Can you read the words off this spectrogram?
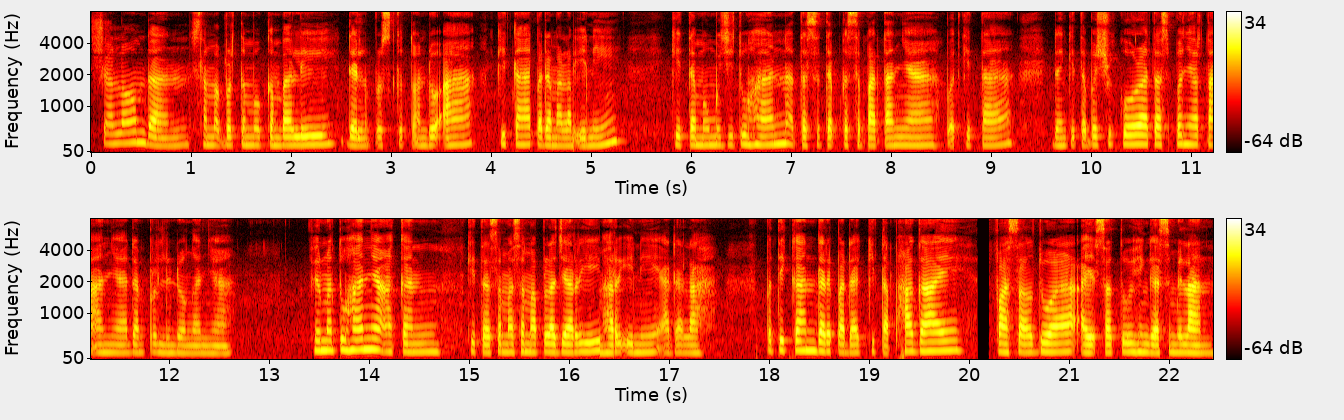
Shalom dan selamat bertemu kembali dalam persekutuan doa kita pada malam ini. Kita memuji Tuhan atas setiap kesempatannya buat kita dan kita bersyukur atas penyertaannya dan perlindungannya. Firman Tuhan yang akan kita sama-sama pelajari hari ini adalah petikan daripada kitab Hagai pasal 2 ayat 1 hingga 9.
